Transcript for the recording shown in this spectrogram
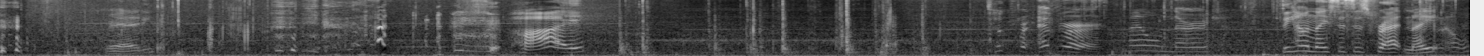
Ready? Hi. Forever. My little nerd. See how nice this is for at night? No.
